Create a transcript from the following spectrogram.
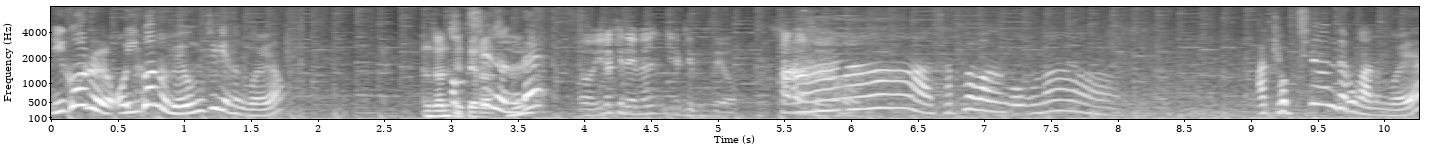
이거를 어 이거는 왜 움직이는 거예요? 안전지대라서. 겹치는데? 어 이렇게 되면 이렇게 보세요 사라져요 아 잡혀가는 거구나. 아 겹치는 대로 가는 거예요?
